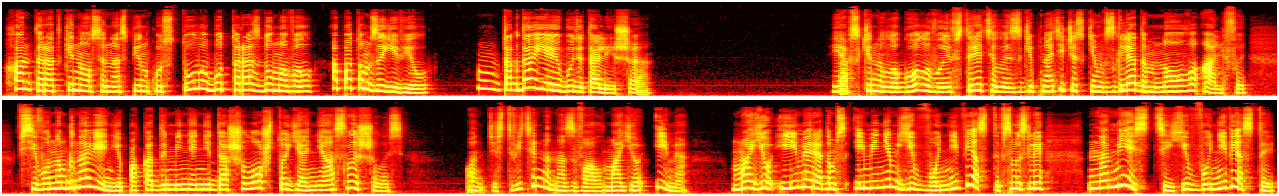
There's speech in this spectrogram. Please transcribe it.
Хантер откинулся на спинку стула, будто раздумывал, а потом заявил. «Тогда ею будет Алиша». Я вскинула голову и встретилась с гипнотическим взглядом нового Альфы – всего на мгновение, пока до меня не дошло, что я не ослышалась. Он действительно назвал мое имя. Мое имя рядом с именем его невесты, в смысле, на месте его невесты.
